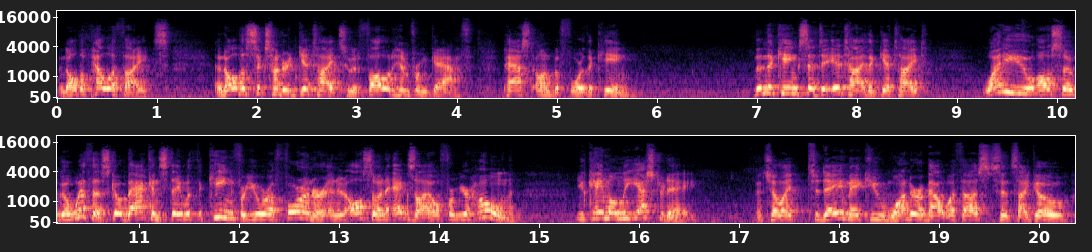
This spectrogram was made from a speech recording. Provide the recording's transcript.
and all the Pelethites, and all the 600 Gittites who had followed him from Gath passed on before the king. Then the king said to Ittai the Gittite, Why do you also go with us? Go back and stay with the king, for you are a foreigner and also an exile from your home. You came only yesterday. And shall I today make you wander about with us, since I go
